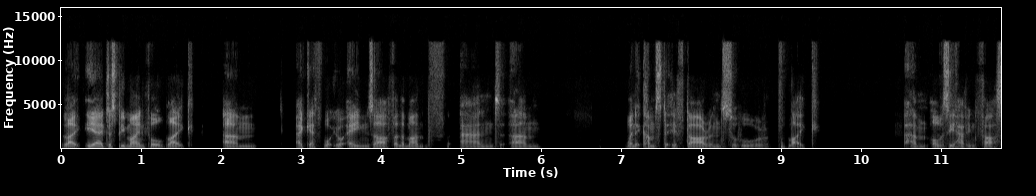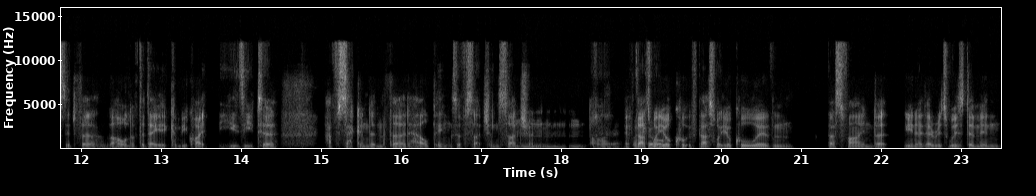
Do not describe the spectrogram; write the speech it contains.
like yeah, just be mindful like um I guess what your aims are for the month and um when it comes to iftar and suhoor like um obviously having fasted for the whole of the day it can be quite easy to have second and third helpings of such and such and mm, mm, mm. Oh, yeah, if for that's what you're cool if that's what you're cool with and that's fine but you know there is wisdom in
